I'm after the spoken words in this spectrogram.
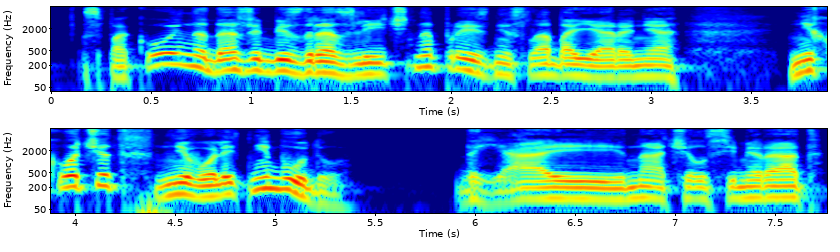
— спокойно, даже безразлично произнесла боярыня. «Не хочет, не волить не буду». «Да я и начал, Семират».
